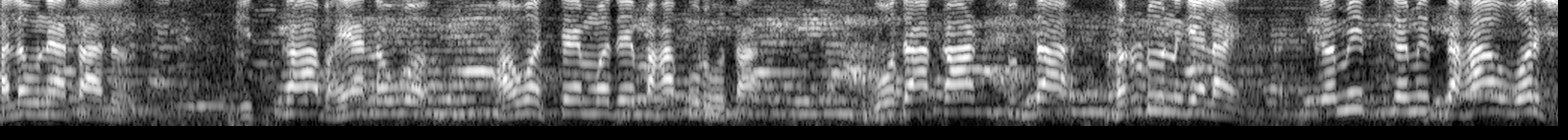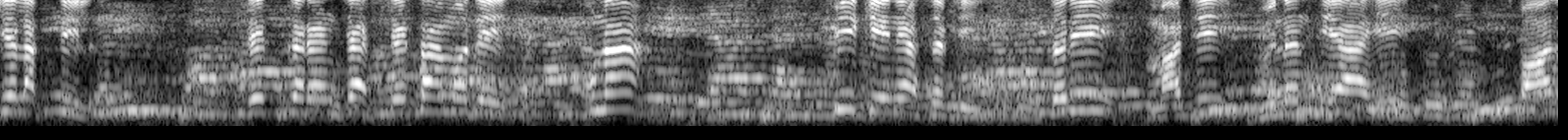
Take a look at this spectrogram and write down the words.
हलवण्यात आलं. इतका भयानव अवस्थेमध्ये महापूर होता. गोदाकाठ सुद्धा खरडून गेलाय. कमीत कमी दहा वर्ष लागतील शेतकऱ्यांच्या शेतामध्ये पुन्हा पीक येण्यासाठी. तरी माझी विनंती आहे पाल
